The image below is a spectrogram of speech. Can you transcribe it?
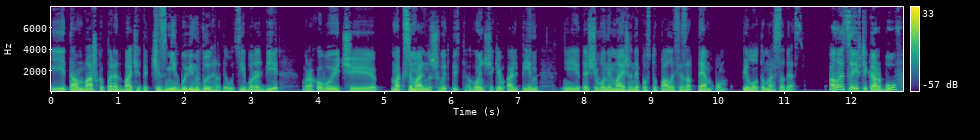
і там важко передбачити, чи зміг би він виграти у цій боротьбі, враховуючи максимальну швидкість гонщиків Альпін і те, що вони майже не поступалися за темпом пілоту Мерседес. Але сейфтікар був,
